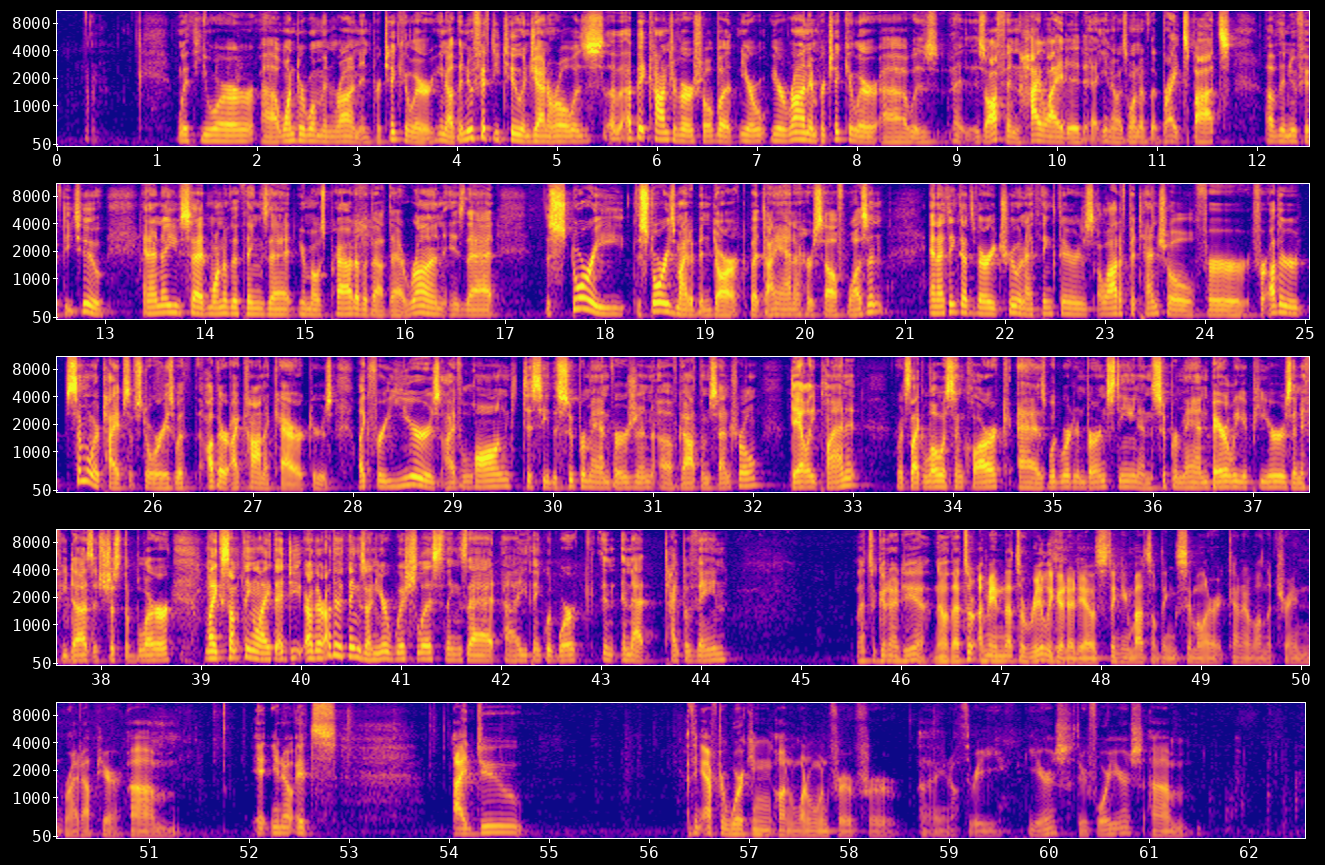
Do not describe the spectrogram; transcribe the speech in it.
with your uh, Wonder Woman run in particular, you know the New Fifty Two in general was a, a, bit controversial, but your your run in particular uh, was is often highlighted, uh, you know, as one of the bright spots of the New Fifty Two. And I know you've said one of the things that you're most proud of about that run is that the story the stories might have been dark, but Diana herself wasn't. And I think that's very true. And I think there's a lot of potential for, for other similar types of stories with other iconic characters. Like for years, I've longed to see the Superman version of Gotham Central, Daily Planet, where it's like Lois and Clark as Woodward and Bernstein, and Superman barely appears, and if he does, it's just a blur. Like something like that. You, are there other things on your wish list, things that uh, you think would work in, in that type of vein? That's a good idea. No, that's a, I mean that's a really good idea. I was thinking about something similar, kind of on the train right up here. Um, it, you know, it's I do. I think after working on Wonder Woman for for uh, you know three years, three four years, um,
